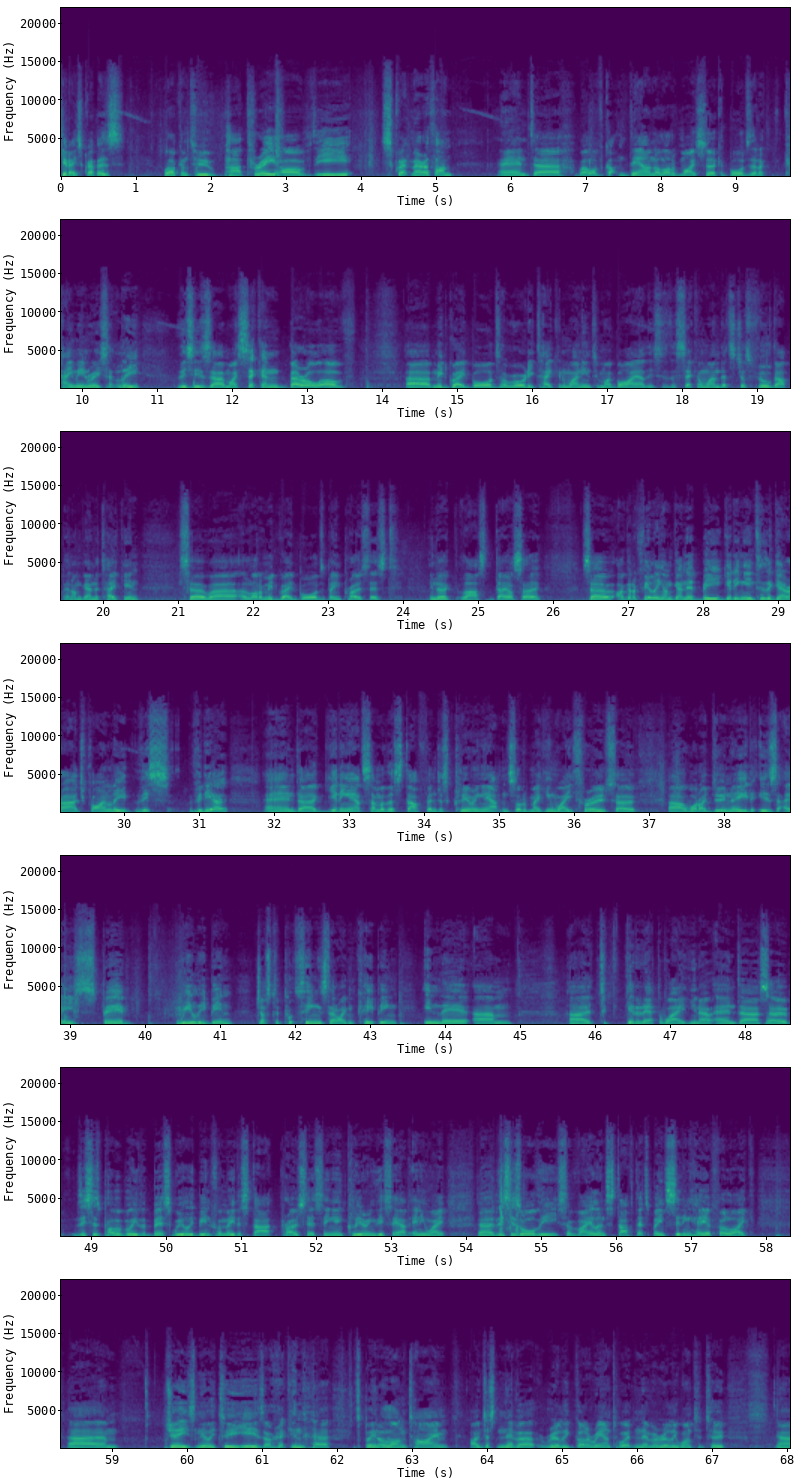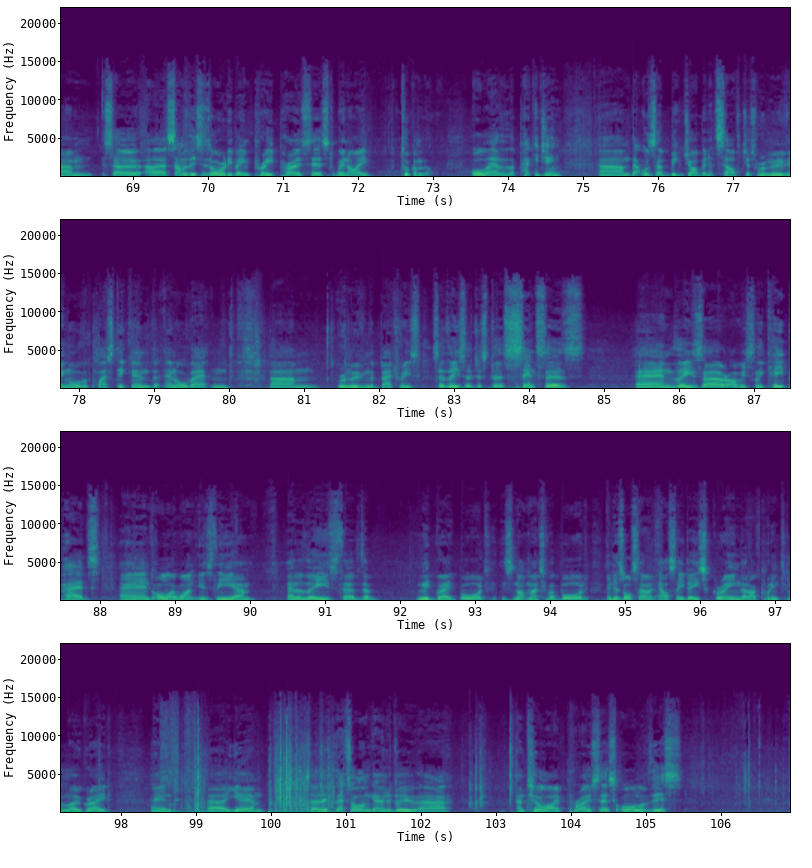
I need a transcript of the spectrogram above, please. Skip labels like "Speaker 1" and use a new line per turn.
G'day scrappers, welcome to part three of the scrap marathon and uh, well I've gotten down a lot of my circuit boards that I came in recently. This is uh, my second barrel of uh, mid-grade boards. I've already taken one into my buyer. This is the second one that's just filled up and I'm going to take in. So uh, a lot of mid-grade boards being processed in the last day or so. So I got a feeling I'm going to be getting into the garage finally this video and uh, getting out some of the stuff and just clearing out and sort of making way through. So uh, what I do need is a spare wheelie bin just to put things that I'm keeping in there um, uh, to get it out the way, you know. And uh, so this is probably the best wheelie bin for me to start processing and clearing this out anyway. Uh, this is all the surveillance stuff that's been sitting here for like, um, geez, nearly two years, I reckon. Uh, it's been a long time. I just never really got around to it and never really wanted to. Um, so uh, some of this has already been pre-processed when I took them all out of the packaging. Um, that was a big job in itself, just removing all the plastic and and all that, and um, removing the batteries. So these are just the sensors, and these are obviously keypads. And all I want is the um, out of these the the mid-grade board is not much of a board, and there's also an LCD screen that I put into low grade. And uh, yeah, so th that's all I'm going to do. Uh, until I process all of this.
